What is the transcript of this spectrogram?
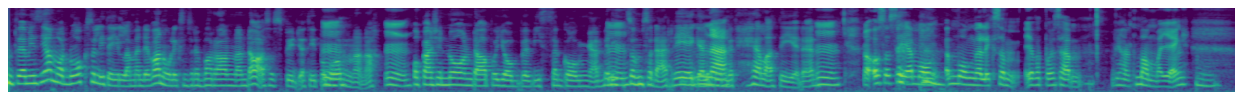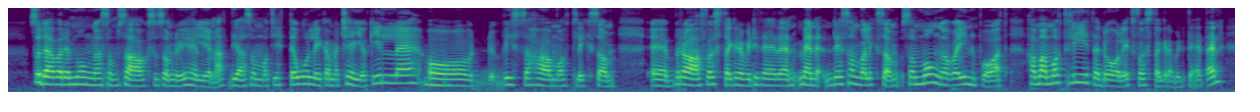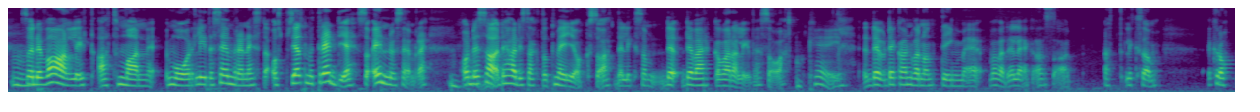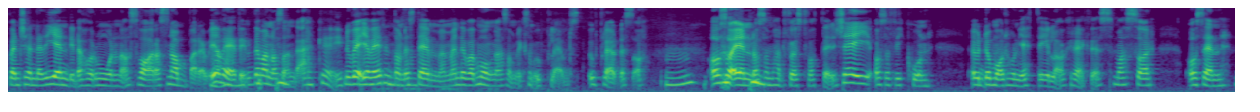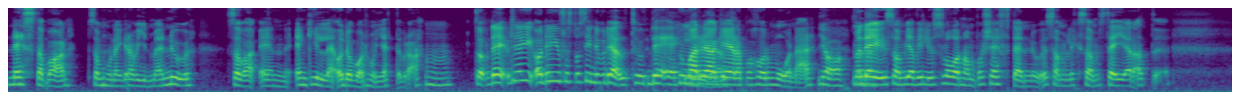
För jag minns jag mådde nog också lite illa men det var nog liksom sådär varannan dag så spydde jag typ på morgnarna. Mm. Och kanske någon dag på jobbet vissa gånger men är inte som sådär regelbundet hela tiden. Mm. Nå, och så säger må- många liksom, jag var på en sån här, vi har ett mammagäng. Så där var det många som sa också som nu i helgen att de har som mått jätteolika med tjej och kille och vissa har mått liksom eh, bra första graviditeten. Men det som var liksom, som många var inne på att har man mått lite dåligt första graviditeten så är det vanligt att man mår lite sämre nästa och speciellt med tredje så ännu sämre. Och det, sa, det har de sagt åt mig också att det liksom, det, det verkar vara lite så. Okej. det, det kan vara någonting med, vad var det läkaren sa, att liksom kroppen känner igen de där hormonerna och svarar snabbare. Jag vet inte, det var något sånt där. Okej. Nu vet, jag vet inte om det stämmer men det var många som liksom upplevde, upplevde så. Och så en då som hade först fått en tjej och så fick hon, då mådde hon jätteilla och kräktes massor. Och sen nästa barn som hon är gravid med nu så var en, en kille och då mådde hon jättebra. Så det, det, är ju- och det är ju förstås individuellt hur, hur man reagerar på hormoner. Ja, Men det är ju som, jag vill ju slå någon på käften nu som liksom säger att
